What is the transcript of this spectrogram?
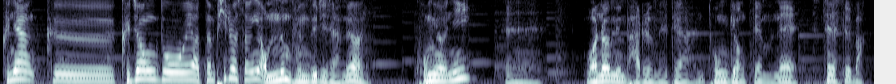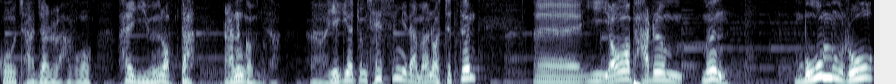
그냥 그, 그 정도의 어떤 필요성이 없는 분들이라면 공연히 예, 원어민 발음에 대한 동경 때문에 스트레스를 받고 좌절을 하고 할 이유는 없다라는 겁니다. 아, 얘기가 좀 샜습니다만 어쨌든 에, 이 영어 발음은 몸으로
